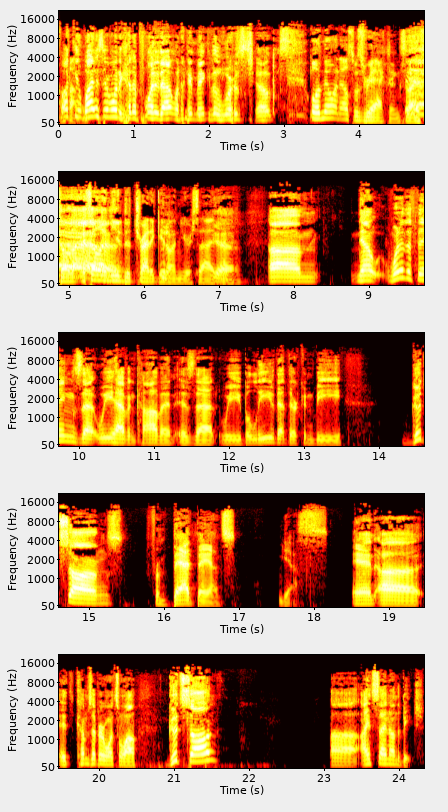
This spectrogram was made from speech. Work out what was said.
fucking. Why does everyone got to point it out when I make the worst jokes? Well, no one else was reacting, so I felt I felt I needed to try to get on your side. Yeah. there. Um, now, one of the things that we have in common is that we believe that there can be good songs from bad bands, Yes. and uh, it comes up every once in a while. Good song, uh, Einstein on the Beach.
